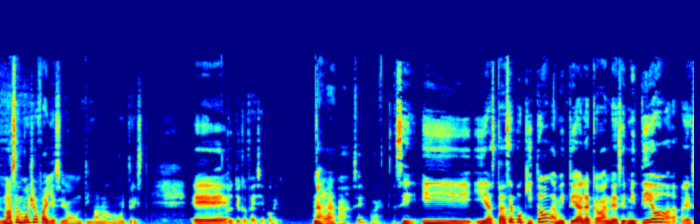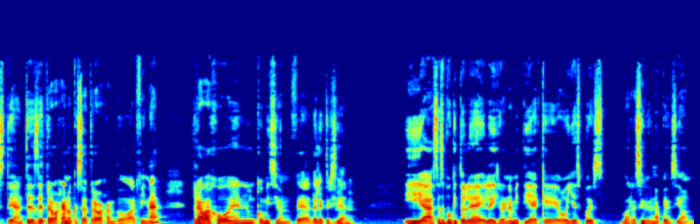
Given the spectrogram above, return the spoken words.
no hace mucho falleció un tío, ¿no? Muy triste. Eh, Tu tío que falleció COVID. Ajá. Ah, sí. Sí, y, y hasta hace poquito a mi tía le acaban de decir, mi tío, este, antes de trabajar en lo que estaba trabajando al final, trabajó en Comisión Federal de Electricidad. Y hasta hace poquito le, le dijeron a mi tía que, oyes, pues va a recibir una pensión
